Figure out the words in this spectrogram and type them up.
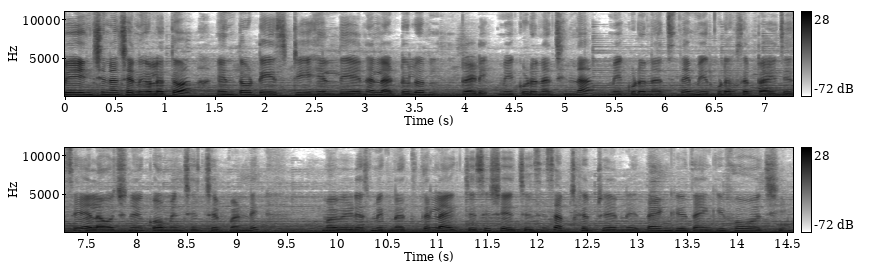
వేయించిన శనగలతో ఎంతో టేస్టీ హెల్దీ అయిన లడ్డూలు రెడీ. మీకు కూడా నచ్చిందా? మీకు కూడా నచ్చితే మీరు కూడా ఒకసారి ట్రై చేసి ఎలా వచ్చినాయో కామెంట్ చేసి చెప్పండి. మా వీడియోస్ మీకు నచ్చితే లైక్ చేసి షేర్ చేసి సబ్స్క్రైబ్ చేయండి. Thank you thank you for watching.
